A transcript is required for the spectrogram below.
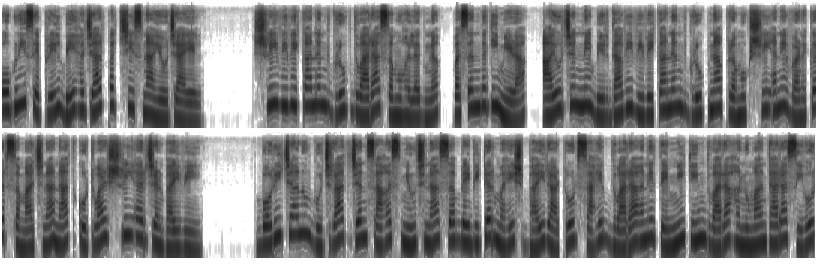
ઓગણીસ એપ્રિલ બે હજાર પચ્ચીસના યોજાયેલ. શ્રી વિવેકાનંદ ગ્રુપ દ્વારા સમૂહલગ્ન, પસંદગી મેળા, આયોજનને બિરદાવી વિવેકાનંદ ગ્રુપના પ્રમુખશ્રી અને વણકર સમાજના નાથ કોટવાળ શ્રી અર્જણભાઈ વી. બોરીચાનું ગુજરાત જનસાહસ ન્યૂઝના સબ એડિટર મહેશભાઈ રાઠોડ સાહેબ દ્વારા અને તેમની ટીમ દ્વારા હનુમાનધારા સિહોર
